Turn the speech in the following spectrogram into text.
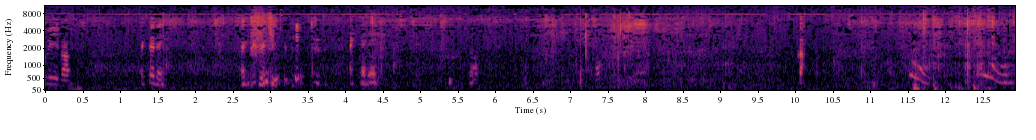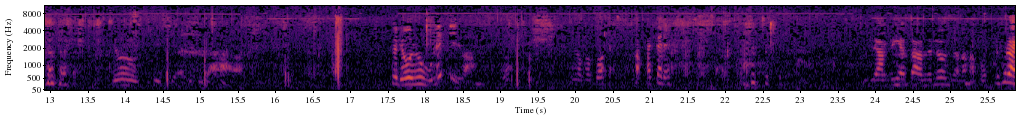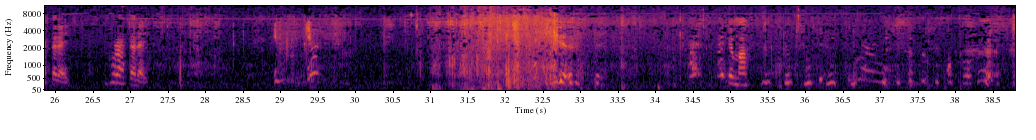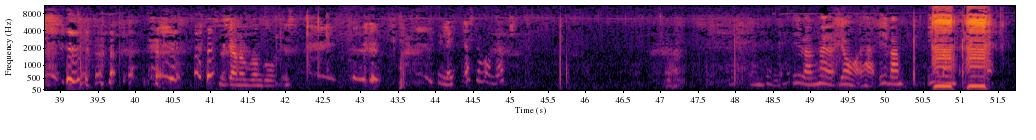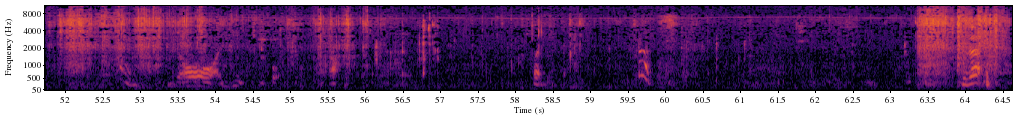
får vi Ivan. Akta dig. Akta dig. Akta dig. För det var roligt Ivan. Akta dig. Han blir helt annorlunda när han får Nu får du akta dig. Nu får du akta dig. Gumman. Nu kan hon få en godis. Det lättaste var något. Ivan, här. Jag har det här. Ivan. Ivan. Ja. Sådär.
